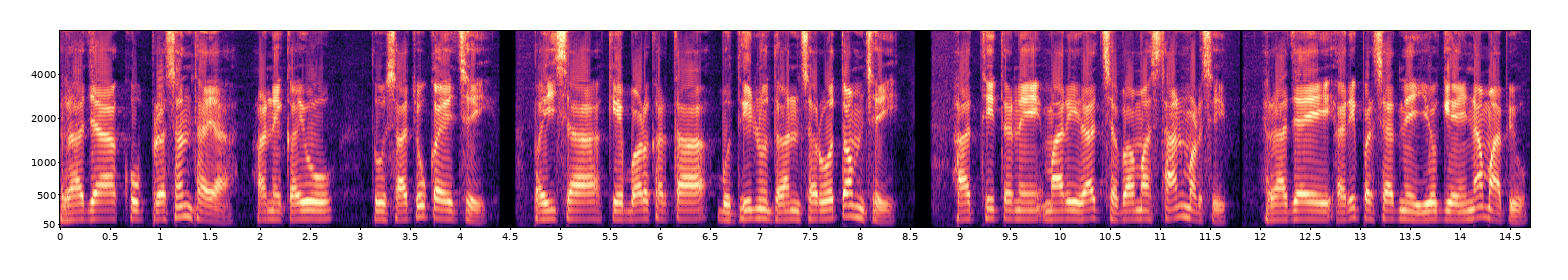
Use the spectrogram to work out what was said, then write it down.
રાજા ખૂબ પ્રસન્ન થયા અને કહ્યું, તું સાચું કહે છે. પૈસા કે બળ કરતાં બુદ્ધિનું ધન સર્વોત્તમ છે. આજથી તને મારી રાજસભામાં સ્થાન મળશે. રાજાએ હરિપ્રસાદને યોગ્ય ઇનામ આપ્યું.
